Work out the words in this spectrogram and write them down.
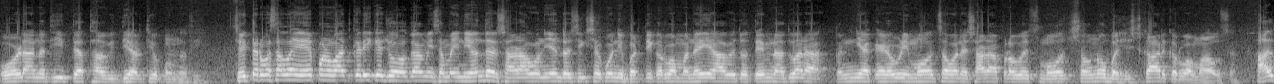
ઓરડા નથી, તથા વિદ્યાર્થીઓ પણ નથી. ચૈતર વસાવાએ એ પણ વાત કરી કે જો આગામી સમયની અંદર શાળાઓની અંદર શિક્ષકોની ભરતી કરવામાં નહીં આવે, તો તેમના દ્વારા કન્યા કેળવણી મહોત્સવ અને શાળા પ્રવેશ મહોત્સવનો બહિષ્કાર કરવામાં આવશે. હાલ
